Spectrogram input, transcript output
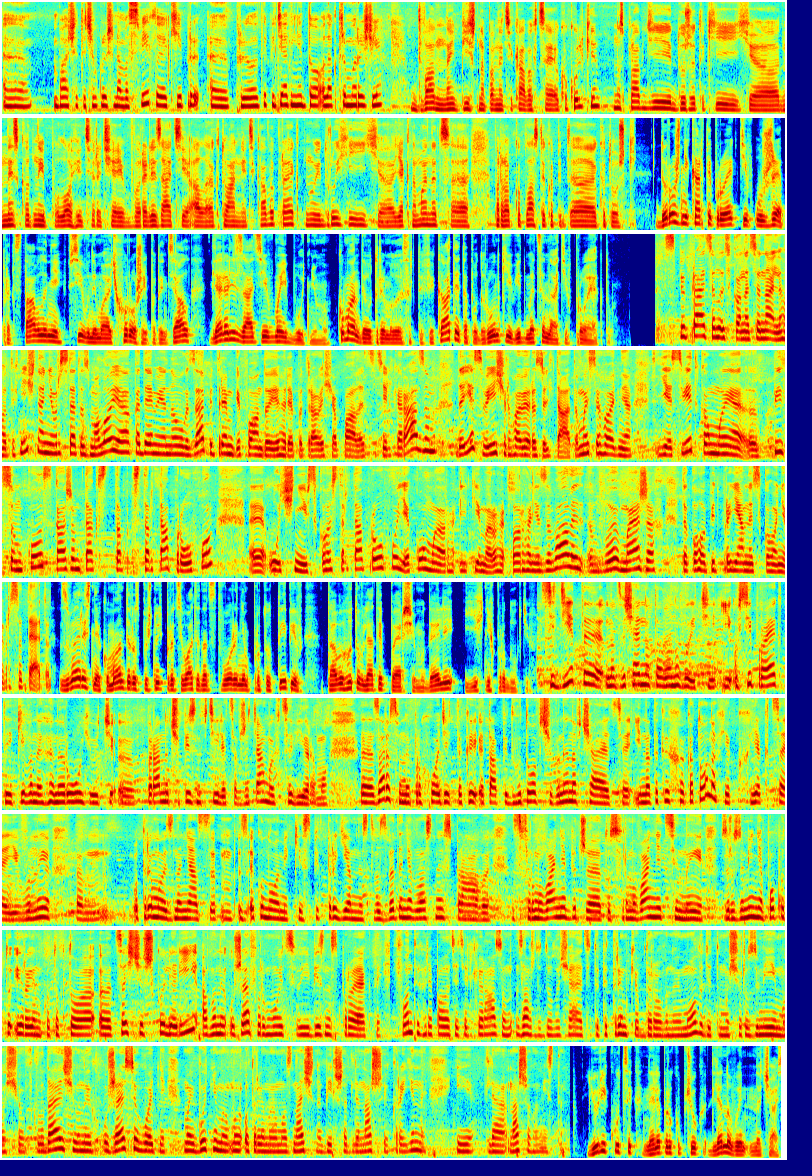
е, бачити, чи включено у вас світло, які при- е, прилади під'єднані до електромережі. Два найбільш напевне цікавих це екокульки. Насправді дуже такий е, нескладний по логіці речей в реалізації, але актуальний цікавий проект. Ну і другий, е, як на мене, це переробка пластику під катушки. Дорожні карти проєктів уже представлені, всі вони мають хороший потенціал для реалізації в майбутньому. Команди отримали сертифікати та подарунки від меценатів проєкту. Співпраця Луцького національного технічного університету з малою академією наук за підтримки фонду Ігоря Петровича Палець тільки разом дає свої чергові результати. Ми сьогодні є свідками е, підсумку, скажімо так, ста- стартап-руху е, учнівського ми ор- який ми організували в межах такого підприємницького університету. З вересня команди розпочнуть працювати над створенням прототипів та виготовляти перші моделі їхніх продуктів. Ці діти надзвичайно талановиті, і усі проекти, які вони генерують, е, рано чи пізно втіляться в життя. Ми в це віримо. Е, Зараз вони проходять такий етап підготовчий, вони навчаються, і на таких хакатонах, як, як цей, вони. Отримують знання з, економіки, з підприємництва, з ведення власної справи, з формування бюджету, з формування ціни, з розуміння попиту і ринку. Тобто е, це ще школярі, а вони вже формують свої бізнес-проекти. Фонд Ігоря Палиця тільки разом завжди долучається до підтримки обдарованої молоді, тому що розуміємо, що вкладаючи у них уже сьогодні, в майбутньому ми отримуємо значно більше для нашої країни і для нашого міста. Юрій Куцик, Неля Прокопчук для новин на часі.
